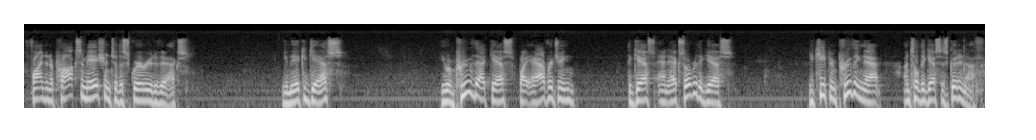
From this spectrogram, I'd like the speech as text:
find an approximation to the square root of x. You make a guess. You improve that guess by averaging the guess and x over the guess. You keep improving that until the guess is good enough.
